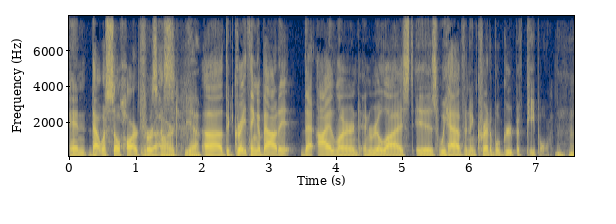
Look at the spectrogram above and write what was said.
and that was so hard for was us. hard, yeah. Uh, the great thing about it that I learned and realized is we have an incredible group of people. Mm-hmm.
